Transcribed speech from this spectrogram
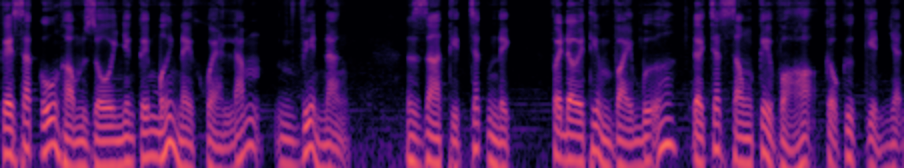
Cây xác cũ hỏng rồi Nhưng cái mới này khỏe lắm Vía nặng. Da thịt chắc nịch, Phải đợi thêm vài bữa, Đợi chất xong cây vỏ, Cậu cứ kiên nhẫn.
